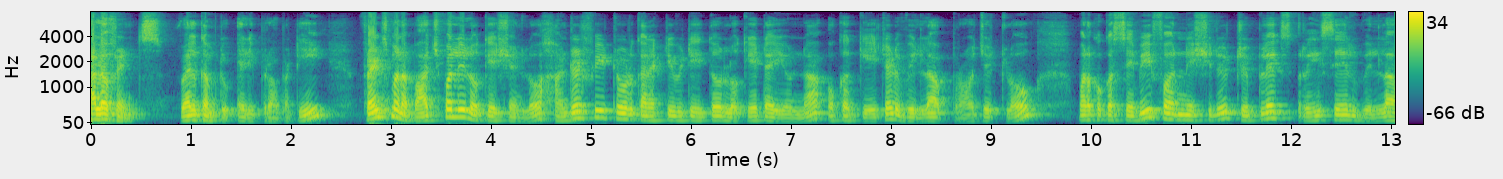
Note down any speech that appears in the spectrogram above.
హలో ఫ్రెండ్స్ వెల్కమ్ టు ఎలి ప్రాపర్టీ ఫ్రెండ్స్ మన బాచ్పల్లి లొకేషన్లో హండ్రెడ్ ఫీట్ రోడ్ కనెక్టివిటీతో లొకేట్ అయి ఉన్న ఒక గేటెడ్ విల్లా ప్రాజెక్ట్లో మనకు ఒక semi furnished triplex resale villa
